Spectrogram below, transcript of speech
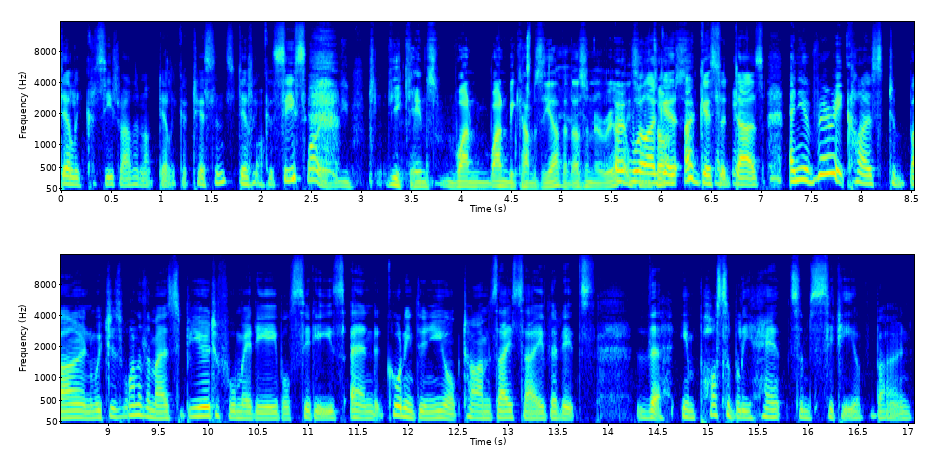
delicacies rather not delicatessens, delicacies. Well, you, you can. One one becomes the other, doesn't it? Really? Uh, well, I guess. I guess it does. And you're very close to Beaune, which is one of the most beautiful medieval cities. And according to the New York Times, they say that it's the impossibly handsome city of Beaune.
